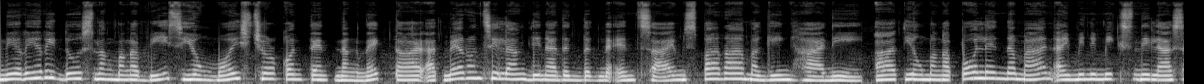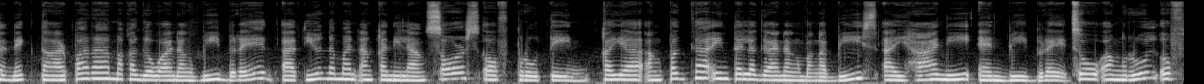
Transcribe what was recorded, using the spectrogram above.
Nire-reduce ng mga bees yung moisture content ng nectar at meron silang dinadagdag na enzymes para maging honey. At yung mga pollen naman ay minimix nila sa nectar para makagawa ng bee bread at yun naman ang kanilang source of protein. Kaya ang pagkain talaga ng mga bees ay honey and bee bread. So ang rule of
